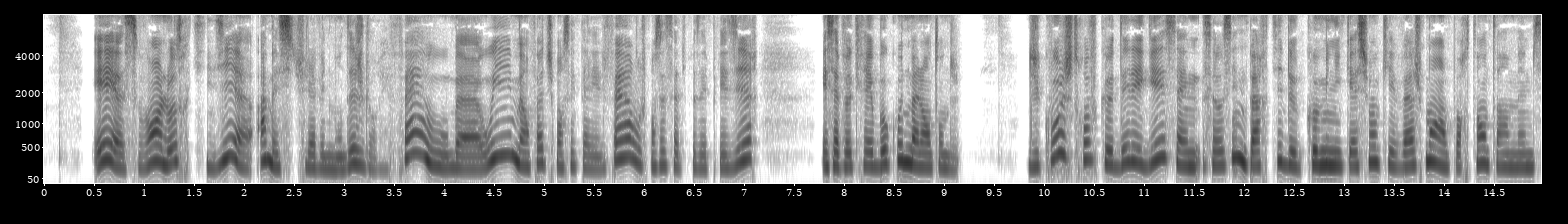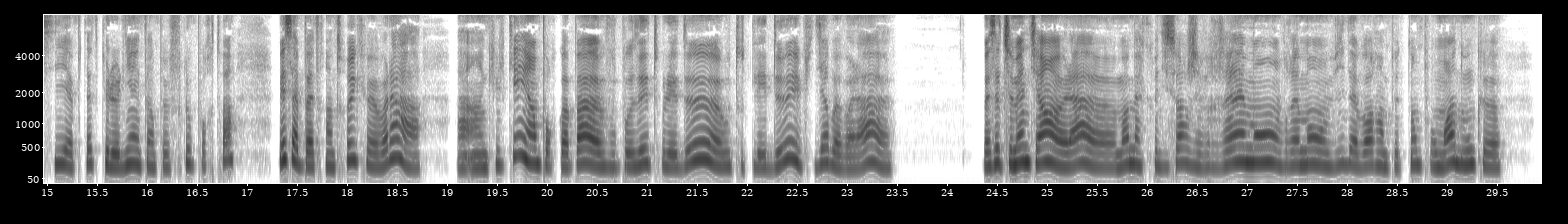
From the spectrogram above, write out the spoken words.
Et euh, souvent, l'autre qui dit euh, Ah, mais si tu l'avais demandé, je l'aurais fait. Ou Bah oui, mais en fait, je pensais que tu allais le faire. Ou je pensais que ça te faisait plaisir. Et ça peut créer beaucoup de malentendus. Du coup, je trouve que déléguer, c'est aussi une partie de communication qui est vachement importante, hein, même si euh, peut-être que le lien est un peu flou pour toi. Mais ça peut être un truc voilà, à, inculquer. Hein. pourquoi pas vous poser tous les deux ou toutes les deux et puis dire Bah voilà. Bah cette semaine, tiens, là, moi, mercredi soir, j'ai vraiment, vraiment envie d'avoir un peu de temps pour moi. Donc,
